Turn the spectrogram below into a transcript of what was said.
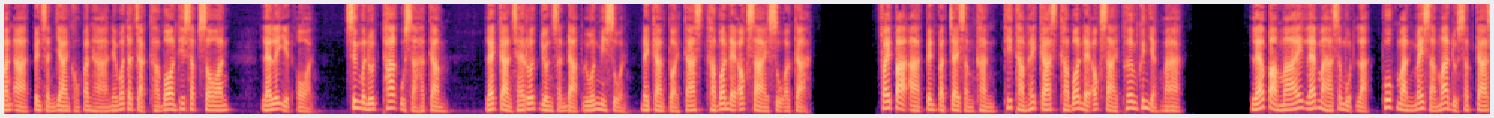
มันอาจเป็นสัญญาณของปัญหาในวัฏจักรคาร์บอนที่ซับซ้อน และละเอียดอ่อน ซึ่งมนุษย์ภาคอุตสาหกรรม และการใช้รถยนต์สันดาปล้วนมีส่วนในการปล่อยก๊าซคาร์บอนไดออกไซด์สู่อากาศ ไฟป่าอาจเป็นปัจจัยสำคัญที่ทำให้ก๊าซคาร์บอนไดออกไซด์เพิ่มขึ้นอย่างมาก แล้วป่าไม้และมหาสมุทรละ่ะ พวกมันไม่สามารถดูดซับก๊าซ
